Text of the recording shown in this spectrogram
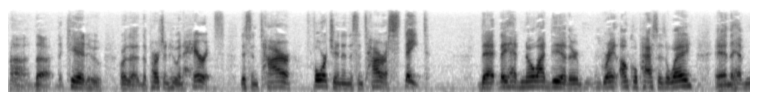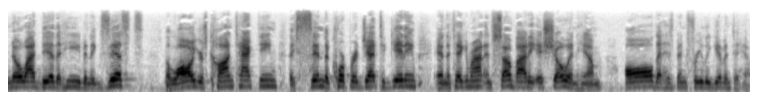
uh, the, the kid who, or the, the person who inherits this entire fortune and this entire estate that they had no idea. Their great uncle passes away, and they have no idea that he even exists. The lawyers contact him. They send the corporate jet to get him, and they take him around, and somebody is showing him all that has been freely given to him.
